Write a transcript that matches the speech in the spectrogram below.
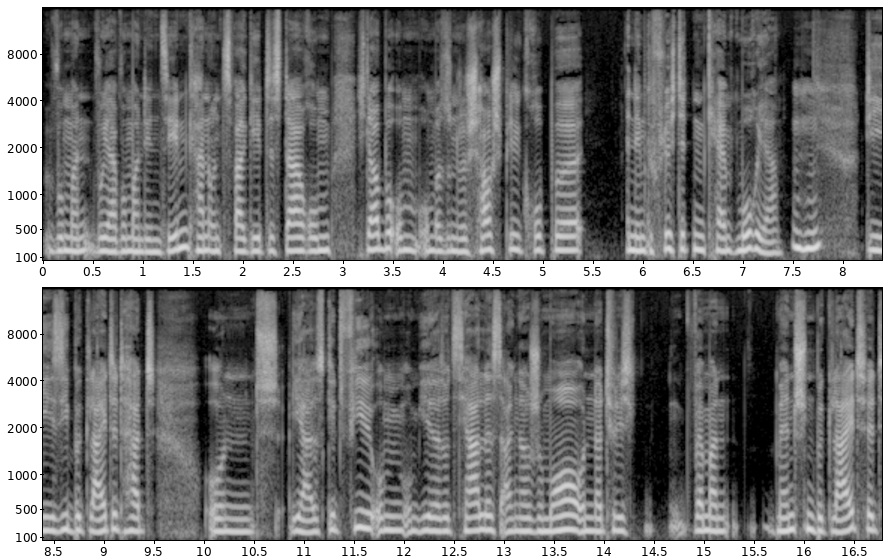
wo man, wo ja, wo man den sehen kann. Und zwar geht es darum, ich glaube, um, um so eine Schauspielgruppe in dem geflüchteten Camp Moria, die sie begleitet hat. Und ja, es geht viel um, um ihr soziales Engagement und natürlich, wenn man Menschen begleitet,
